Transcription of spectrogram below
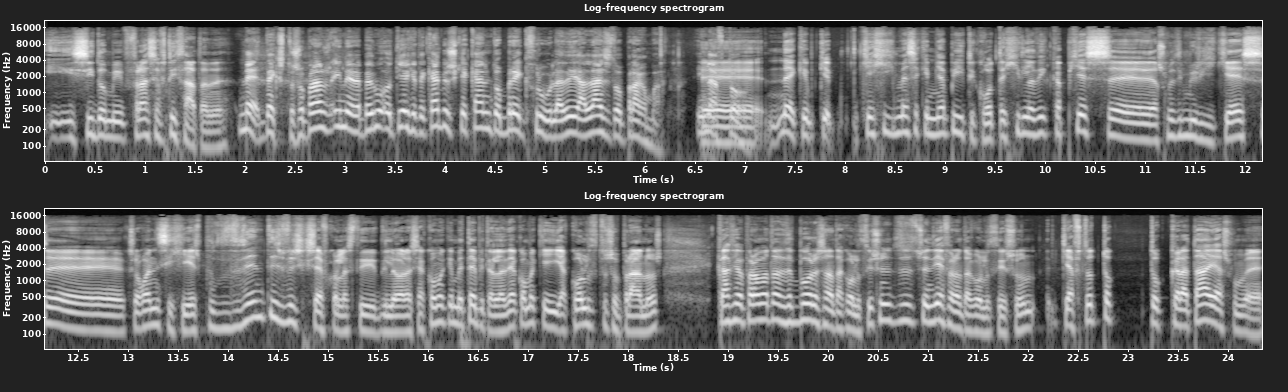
η σύντομη φράση αυτή θα ήταν. Ναι, εντάξει, το Σοπράνο είναι ρε παιδί μου, ότι έρχεται κάποιος και κάνει το breakthrough, δηλαδή αλλάζει το πράγμα. Είναι ε, αυτό. Ναι, και, και, και, έχει μέσα και μια ποιητικότητα. Έχει δηλαδή κάποιες δημιουργικές ε, ανησυχίες που δεν τις βρίσκεις εύκολα στην τηλεόραση, ακόμα και μετέπειτα. Δηλαδή, ακόμα και οι ακόλουθοι τους Σοπράνο, κάποια πράγματα δεν μπόρεσαν να τα ακολουθήσουν ή δεν τους ενδιαφέρον να τα ακολουθήσουν. Και αυτό το το κρατάει ας πούμε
